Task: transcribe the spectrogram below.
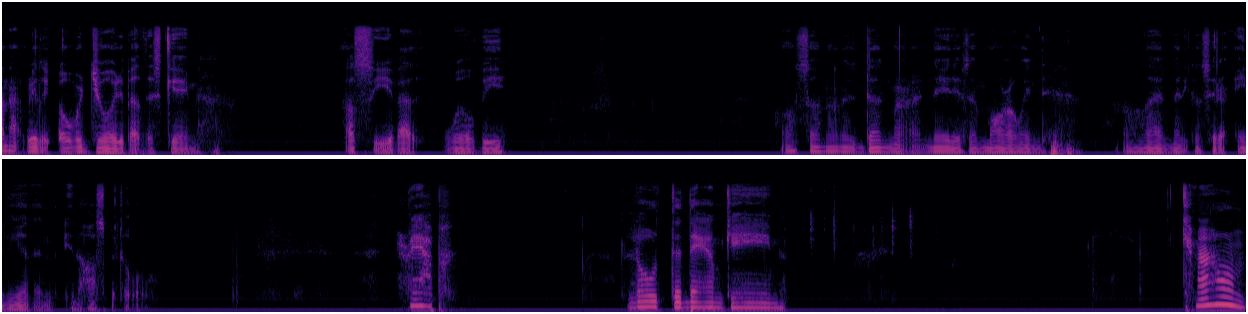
I'm not really overjoyed about this game. I'll see if I will be. Also known as Dunmer, natives of Morrowind, a land many consider alien and inhospitable. Hurry up! Load the damn game! Come on!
